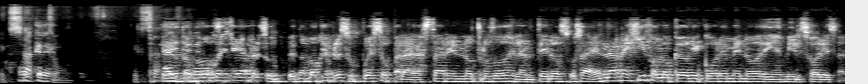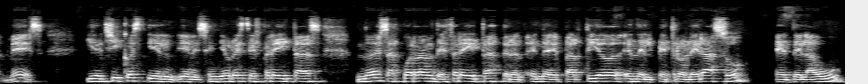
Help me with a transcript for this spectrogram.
Exacto. No creo. Exacto. tampoco, es que haya tampoco hay presupuesto para gastar en otros dos delanteros. O sea, en Arregifo no creo que cobre menos de 10 mil soles al mes y el chico y el, y el, señor este Freitas, no se acuerdan de Freitas, pero en el partido, en el petrolerazo el de la U,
